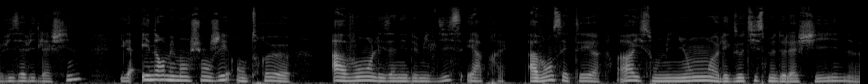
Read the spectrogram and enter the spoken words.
vis-à-vis de la Chine, il a énormément changé entre avant les années 2010 et après. Avant, c'était ah ils sont mignons, l'exotisme de la Chine.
